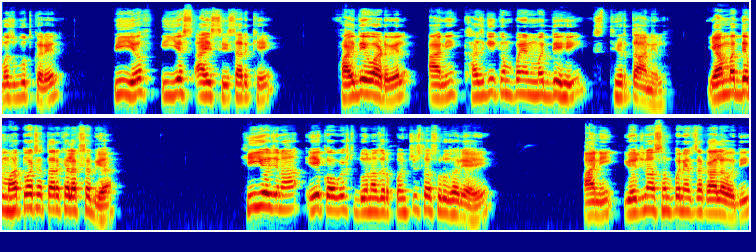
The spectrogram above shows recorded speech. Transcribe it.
मजबूत करेल P F E S I C सारखे फायदे वाढवेल आणि खाजगी कंपन्यांमध्येही स्थिरता आणेल. यामध्ये महत्त्वाच्या तारखा लक्षात घ्या. ही योजना एक ऑगस्ट दोन हजार पंचवीसला सुरू झाली आहे आणि योजना संपण्याचा कालावधी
